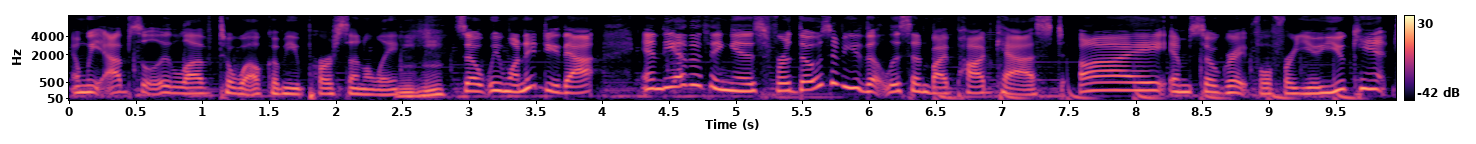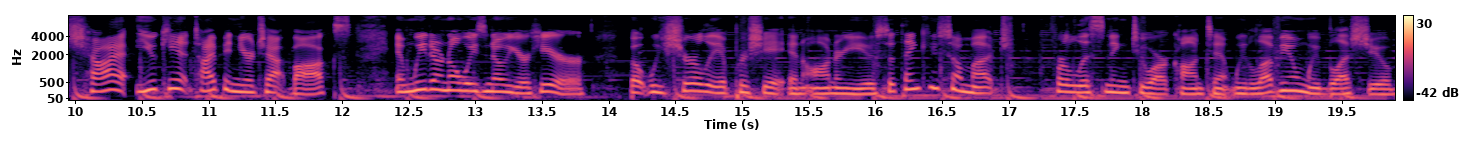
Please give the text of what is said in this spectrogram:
and we absolutely love to welcome you personally. Mm-hmm. So we want to do that. And the other thing is, for those of you that listen by podcast, I am so grateful for you. You can't chat, you can't type in your chat box, and we don't always know you're here, but we surely appreciate and honor you. So thank you so much for listening to our content. We love you and we bless you.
